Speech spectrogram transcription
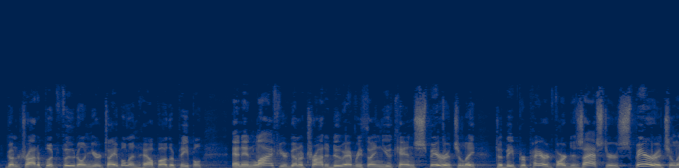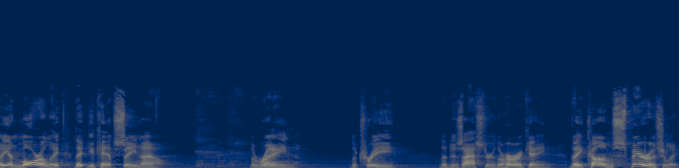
You're going to try to put food on your table and help other people. And in life, you're going to try to do everything you can spiritually to be prepared for disasters spiritually and morally that you can't see now. The rain, the tree, the disaster, the hurricane. They come spiritually,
